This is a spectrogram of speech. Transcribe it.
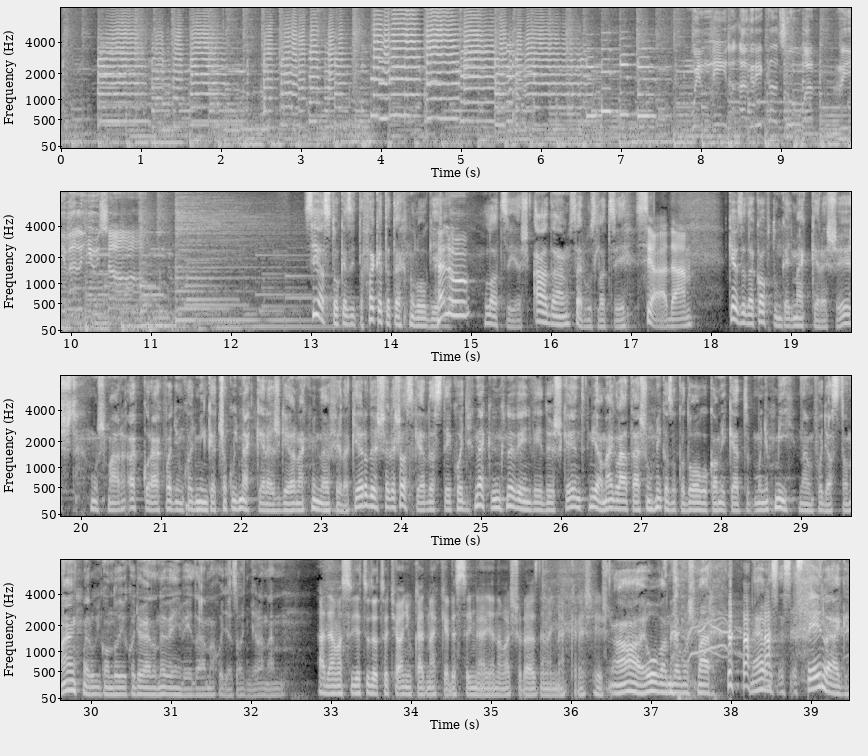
Sziasztok, ez itt a Fekete Technológia. Hello! Laci és Ádám. Szervusz, Laci. Szia, Ádám. Képzeld el, kaptunk egy megkeresést, most már akkorák vagyunk, hogy minket csak úgy megkeresgélnek mindenféle kérdéssel, és azt kérdezték, hogy nekünk növényvédősként mi a meglátásunk, mik azok a dolgok, amiket mondjuk mi nem fogyasztanánk, mert úgy gondoljuk, hogy olyan a növényvédelme, hogy ez annyira nem Ádám, azt ugye tudod, hogyha anyukád megkérdezte, hogy mi legyen a vacsora, az nem egy megkeresés. Ah, jó van, de most már nem, ez, ez, ez tényleg?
